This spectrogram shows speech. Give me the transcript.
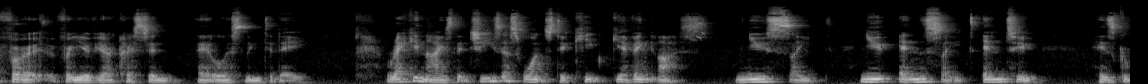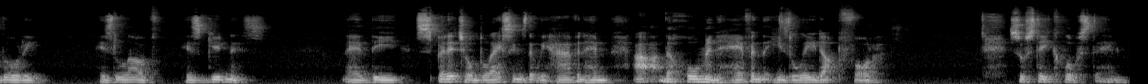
for, for you if you're a Christian uh, listening today. Recognize that Jesus wants to keep giving us new sight, new insight into His glory, His love, His goodness, uh, the spiritual blessings that we have in Him, uh, the home in heaven that He's laid up for us. So stay close to Him.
